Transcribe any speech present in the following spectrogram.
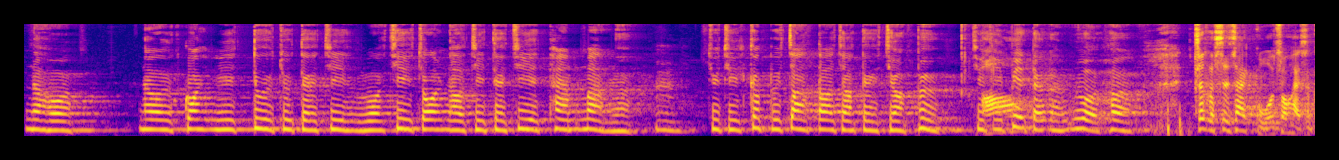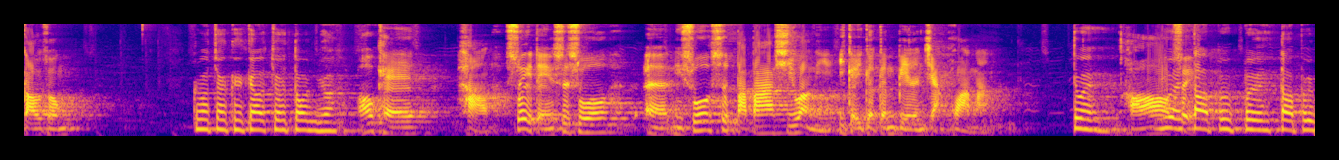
然后，然后关于读书的记，我去做脑子的记太慢了，嗯，就是跟不上大家的脚步，就是变得很落后，这个是在国中还是高中国中跟高中都有。？OK，好，所以等于是说，呃，你说是爸爸希望你一个一个跟别人讲话吗？对，好因为大部分大部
